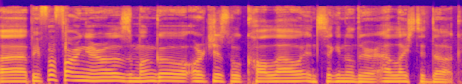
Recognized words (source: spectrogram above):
Uh, before firing arrows, Mongol archers will call out and signal their allies to duck.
